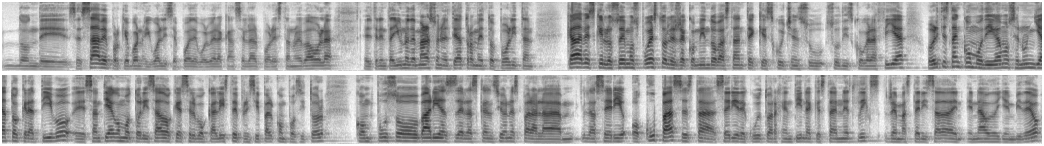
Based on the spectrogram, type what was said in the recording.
donde se sabe, porque bueno, igual y se puede volver a cancelar por esta nueva ola, el 31 de marzo en el Teatro Metropolitan. Cada vez que los hemos puesto, les recomiendo bastante que escuchen su, discografía. Ahorita están como, digamos, en un yato creativo. Eh, Santiago Motorizado, que es el vocalista y principal compositor, compuso varias de las canciones para la, serie Ocupas, esta serie de culto argentina que está en Netflix, remasterizada en, en audio y en video.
